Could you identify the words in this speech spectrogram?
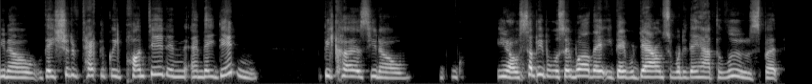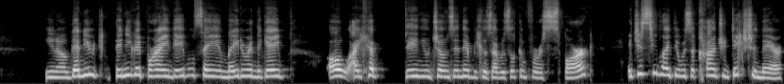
you know, they should have technically punted and and they didn't because, you know, you know, some people will say, well, they they were down, so what did they have to lose? But you know, then you then you get Brian Daboll saying later in the game, "Oh, I kept Daniel Jones in there because I was looking for a spark." It just seemed like there was a contradiction there,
